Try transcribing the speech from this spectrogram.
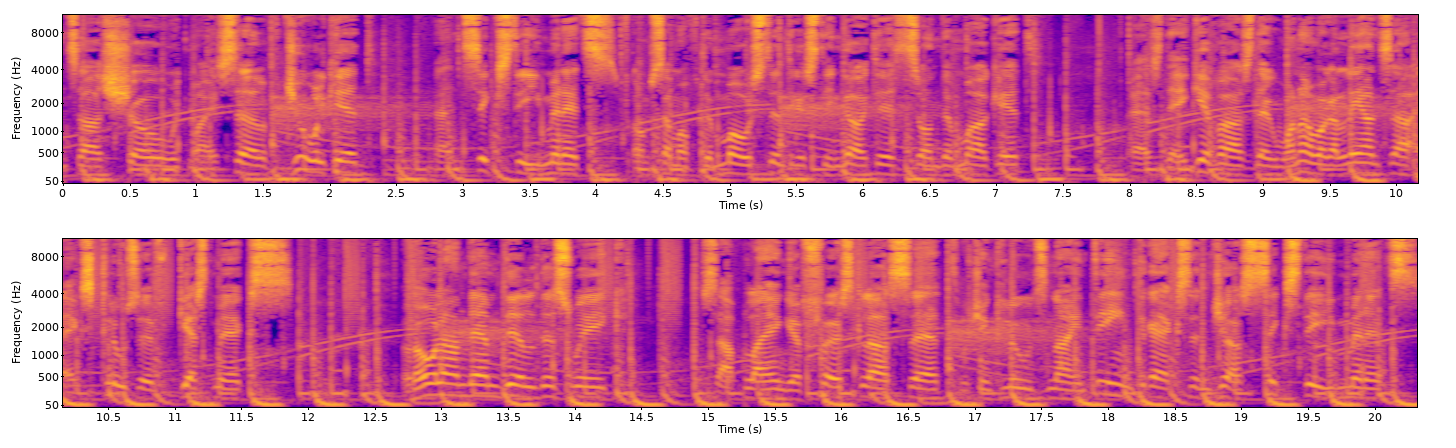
Our show with myself, Jewel Kid, and 60 minutes from some of the most interesting artists on the market as they give us their one hour Alianza exclusive guest mix. Roland M. Dill this week, supplying a first class set which includes 19 tracks in just 60 minutes.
